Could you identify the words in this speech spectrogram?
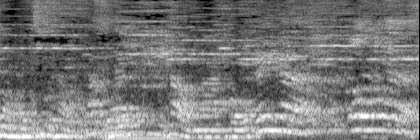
让我们听一下刚才听号码头那个欧耶。Oh.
